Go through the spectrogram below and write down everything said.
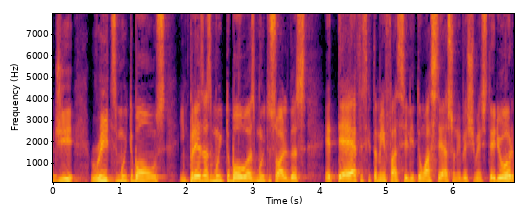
de REITs muito bons, empresas muito boas, muito sólidas, ETFs que também facilitam o acesso no investimento exterior,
